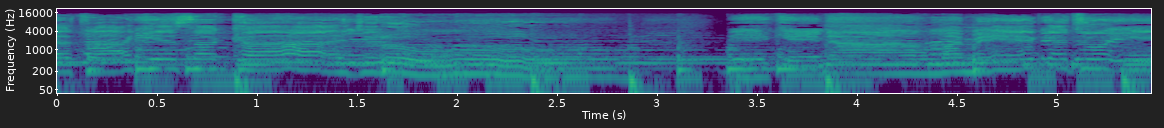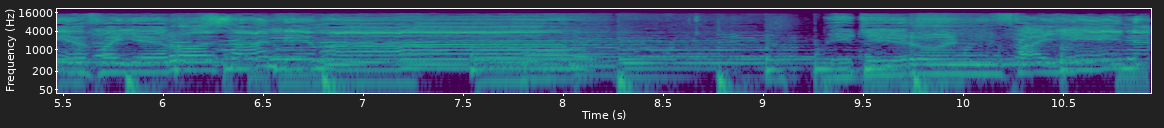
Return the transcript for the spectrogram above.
lataa keessa akka jiru. Beekinaa mameeqatu ifa yeroo isaan deemaa. Bidiruun fayyina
